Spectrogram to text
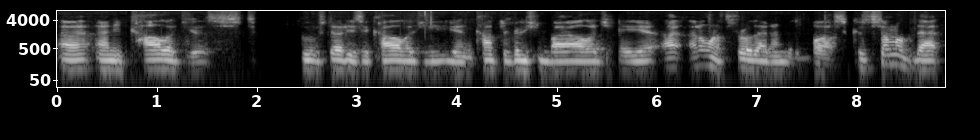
uh, an ecologist who studies ecology and conservation biology. I, I don't want to throw that under the bus because some of that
